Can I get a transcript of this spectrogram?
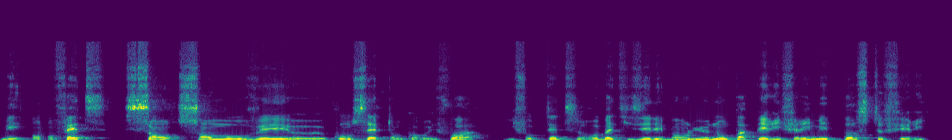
Mais en fait, sans, sans mauvais euh, concept, encore une fois, il faut peut-être rebaptiser les banlieues, non pas périphérie, mais post-férie.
